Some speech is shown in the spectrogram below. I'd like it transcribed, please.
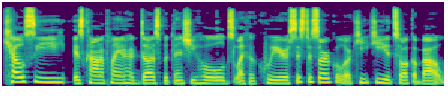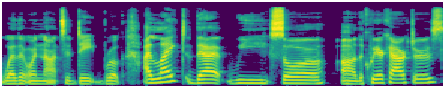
Kelsey is kind of playing her dust, but then she holds like a queer sister circle or Kiki to talk about whether or not to date Brooke. I liked that we saw uh, the queer characters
